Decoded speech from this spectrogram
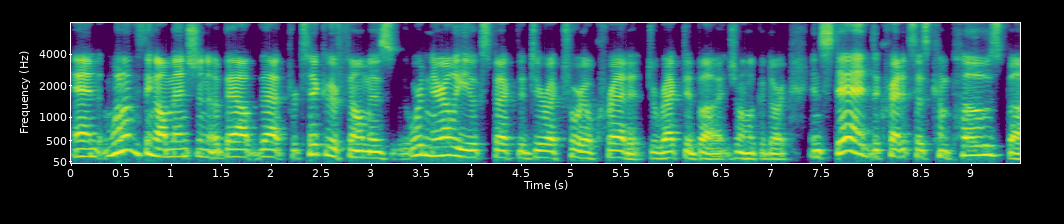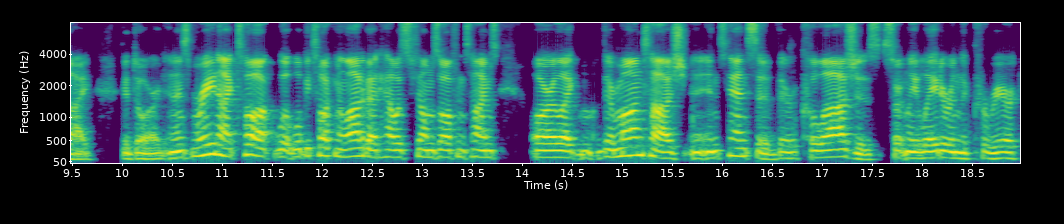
And one other thing I'll mention about that particular film is ordinarily you expect the directorial credit directed by Jean Luc Godard. Instead, the credit says composed by Godard. And as Marie and I talk, we'll, we'll be talking a lot about how his films oftentimes are like they're montage intensive, they're collages, certainly later in the career,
